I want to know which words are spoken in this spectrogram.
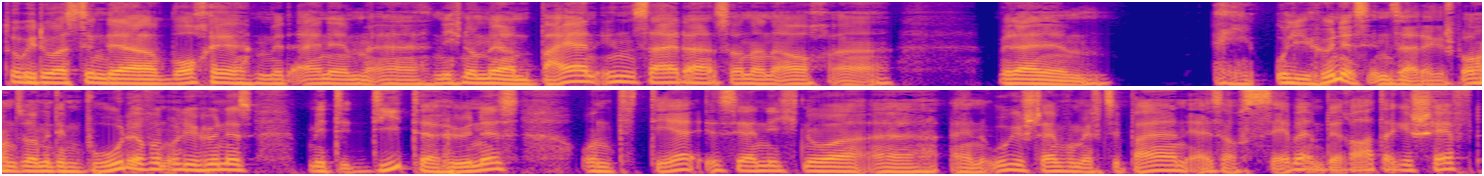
Tobi, du hast in der Woche mit einem, äh, nicht nur mehr einem Bayern-Insider, sondern auch äh, mit einem ey, Uli Hoeneß Insider gesprochen, zwar mit dem Bruder von Uli Hoeneß, mit Dieter Hoeneß. Und der ist ja nicht nur äh, ein Urgestein vom FC Bayern, er ist auch selber im Beratergeschäft.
